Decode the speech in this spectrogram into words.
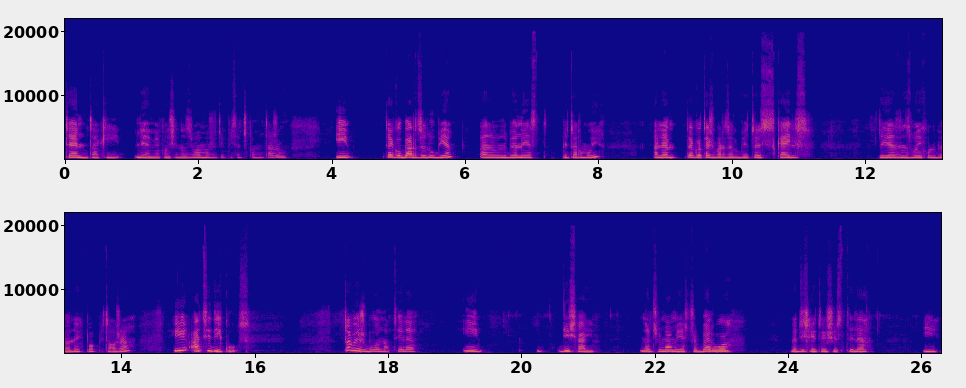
Ten taki, nie wiem jak on się nazywa, możecie pisać w komentarzu. I tego bardzo lubię, ale ulubiony jest Pytor mój. Ale tego też bardzo lubię. To jest Scales. To jeden z moich ulubionych po Pytorze. I Acidicus. To by już było na tyle. I dzisiaj, znaczy mamy jeszcze berło. Na dzisiaj to już jest tyle. I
